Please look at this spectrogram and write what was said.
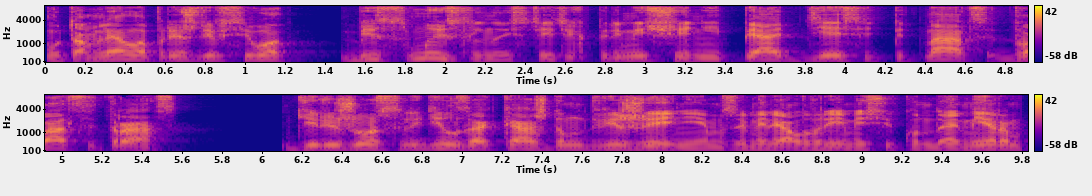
Утомляло прежде всего бессмысленность этих перемещений 5, 10, 15, 20 раз – Дирижер следил за каждым движением, замерял время секундомером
